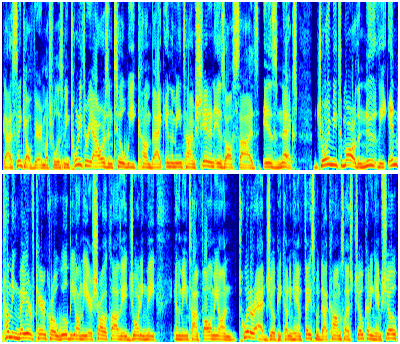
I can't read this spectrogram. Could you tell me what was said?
Guys, thank y'all very much for listening. 23 hours until we come back. In the meantime, Shannon is offsides is next. Join me tomorrow. The new the incoming mayor of Carencro will be on the air. Charlotte Clavier joining me. In the meantime, follow me on Twitter at Joe P. Cunningham, Facebook.com slash Joe Cunningham Show.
